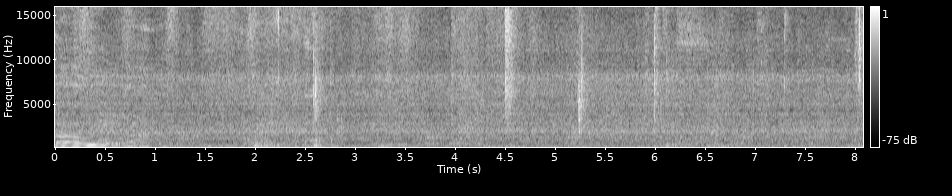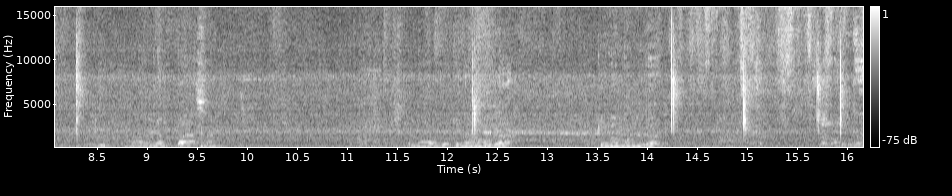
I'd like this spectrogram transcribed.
kahoy mga mga lampasan ito mga buto ng mangga ito ng mangga ito ng mangga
